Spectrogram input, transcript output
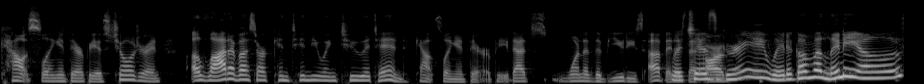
counseling and therapy as children. A lot of us are continuing to attend counseling and therapy. That's one of the beauties of it. which that is our- great way to go millennials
